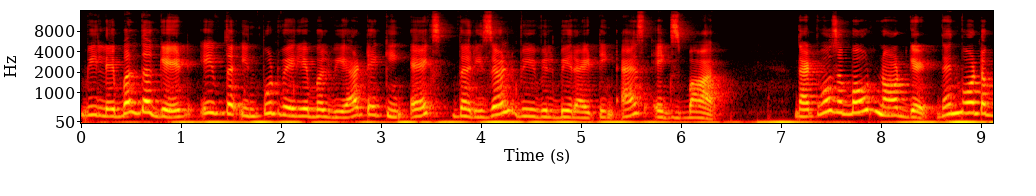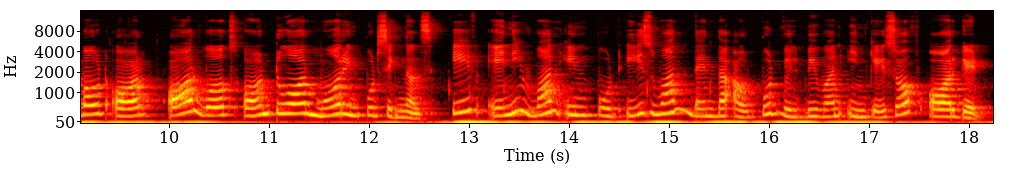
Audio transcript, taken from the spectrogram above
we label the gate, if the input variable we are taking x, the result we will be writing as x bar. That was about NOT gate. Then what about OR? OR works on two or more input signals. If any one input is 1, then the output will be 1 in case of OR gate.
